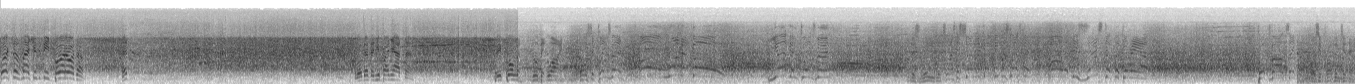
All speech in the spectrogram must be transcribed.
Вот что значит бить поворотом. Это... Вот это непонятно. При полном... Thomas Reed tries to shot and the goalkeeper's lost it. Oh, a disaster for Korea. Football take causing problems in there.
